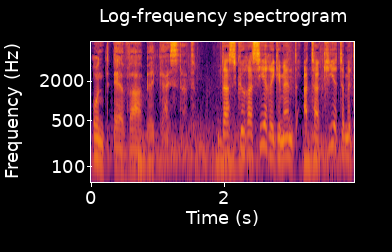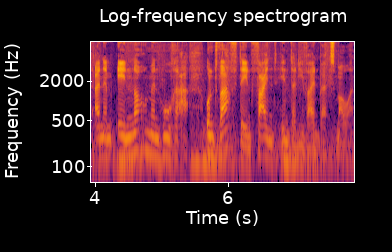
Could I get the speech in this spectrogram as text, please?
Und er war begeistert. Das Kürassierregiment attackierte mit einem enormen Hurra und warf den Feind hinter die Weinbergsmauern.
